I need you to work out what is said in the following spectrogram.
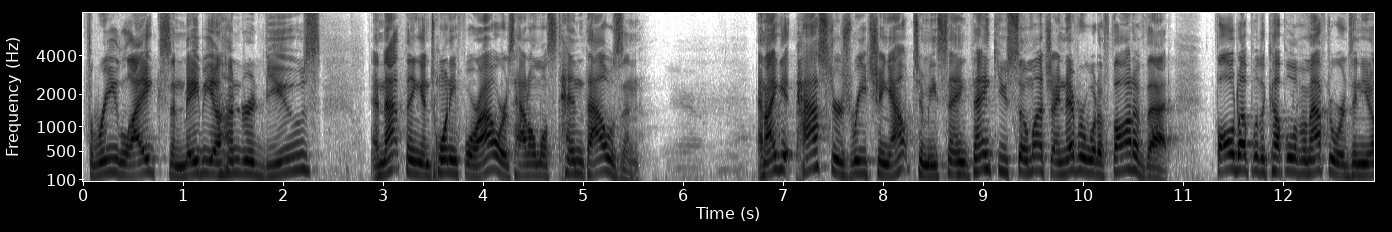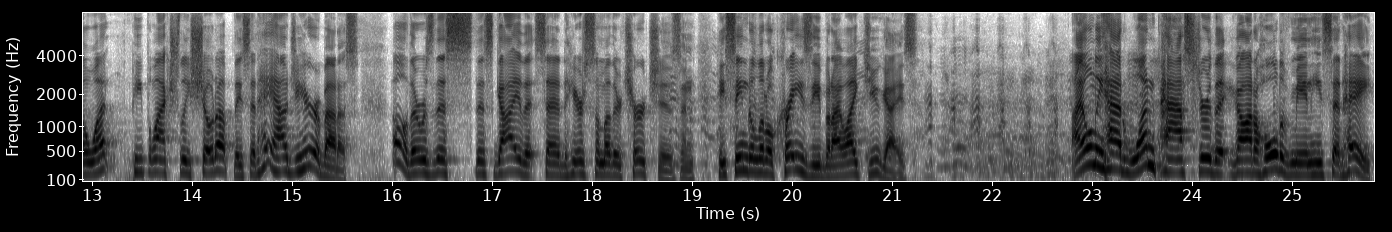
three likes and maybe 100 views. And that thing in 24 hours had almost 10,000. And I get pastors reaching out to me saying, Thank you so much. I never would have thought of that. Followed up with a couple of them afterwards, and you know what? People actually showed up. They said, Hey, how'd you hear about us? Oh, there was this, this guy that said, Here's some other churches. And he seemed a little crazy, but I liked you guys. I only had one pastor that got a hold of me and he said, Hey,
